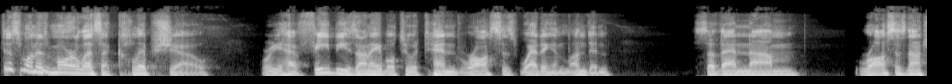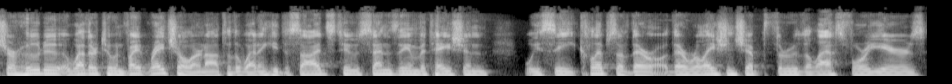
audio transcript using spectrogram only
this one is more or less a clip show where you have Phoebe's unable to attend Ross's wedding in London. So then um, Ross is not sure who to whether to invite Rachel or not to the wedding. He decides to, sends the invitation. We see clips of their their relationship through the last four years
